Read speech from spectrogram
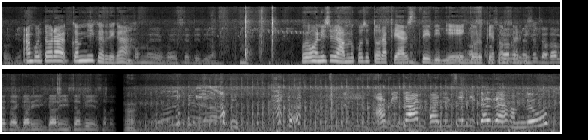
सौ दिया अंकुल तोरा कम नहीं कर देगा? कम नहीं वैसे दे दिया। वो होने से हम लोग को तो तोरा प्यार से दे दीजिए एक दो रुपया कम कर लेने दे। से ज़्यादा लेता है गाड़ी गाड़ी हिसाब ही ऐसा लगता है। अभी जाम पानी से निकल रहा है हम लोग।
